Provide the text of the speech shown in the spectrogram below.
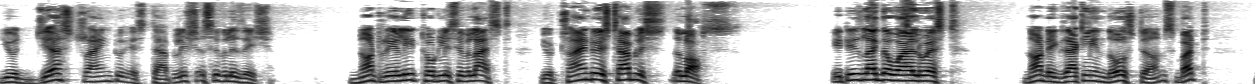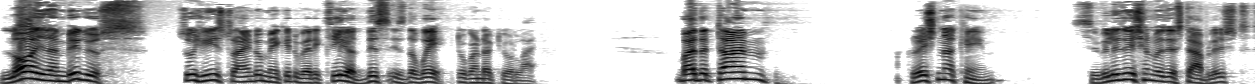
you're just trying to establish a civilization. Not really totally civilized, you're trying to establish the laws. It is like the Wild West, not exactly in those terms, but law is ambiguous. So he is trying to make it very clear, this is the way to conduct your life. By the time Krishna came, civilization was established,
